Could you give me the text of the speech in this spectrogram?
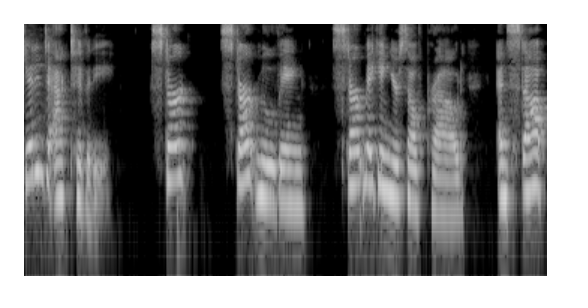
get into activity. Start start moving, start making yourself proud and stop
